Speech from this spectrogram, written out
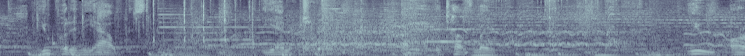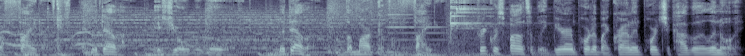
You put in the hours, the energy, the tough labor. You are a fighter, and Modelo is your reward. Modelo, the mark of a fighter. Drink responsibly. Beer imported by Crown Port Chicago, Illinois.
